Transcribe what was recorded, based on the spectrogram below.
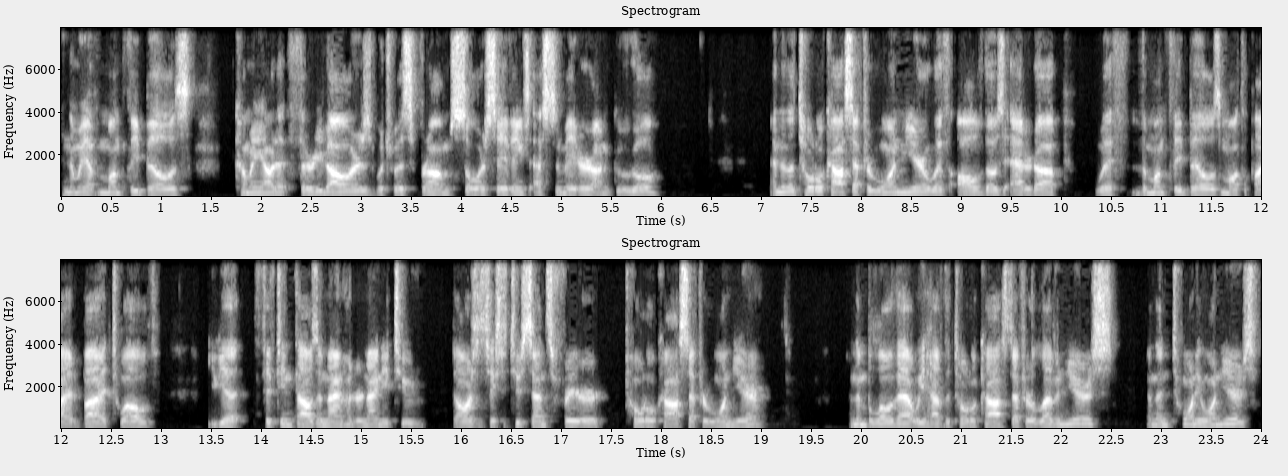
And then we have monthly bills coming out at $30, which was from Solar Savings Estimator on Google. And then the total cost after one year with all of those added up with the monthly bills multiplied by 12, you get $15,992.62 for your total cost after one year. And then below that, we have the total cost after 11 years and then 21 years.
